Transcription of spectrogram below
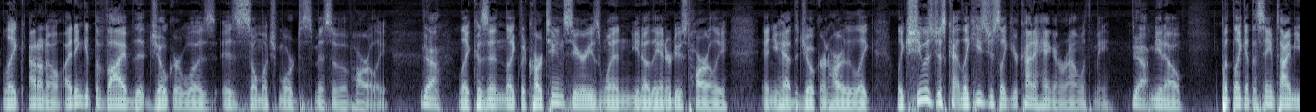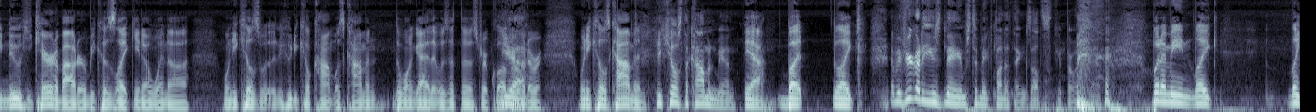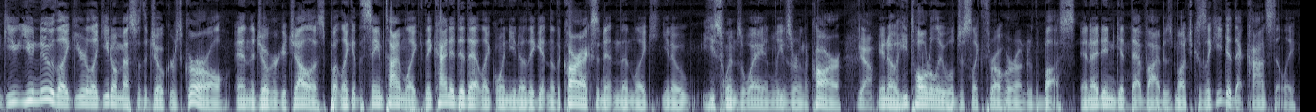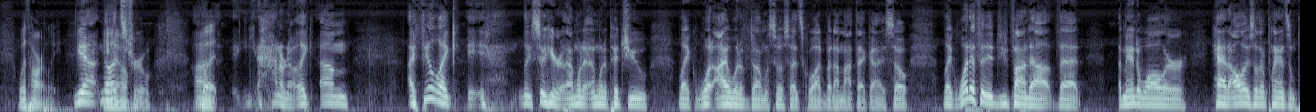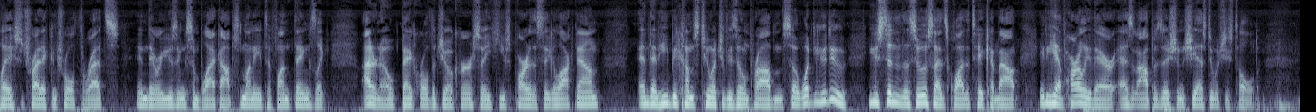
like I don't know. I didn't get the vibe that Joker was is so much more dismissive of Harley. Yeah, Like, because in like the cartoon series, when you know they introduced Harley, and you had the Joker and Harley, like like she was just kind like he's just like you're kind of hanging around with me, yeah, you know. But like at the same time, you knew he cared about her because like you know when uh when he kills who would he kill? Com was Common the one guy that was at the strip club Yeah. or whatever. When he kills Common, he kills the common man. yeah. But like I mean, if you're going to use names to make fun of things, I'll just keep throwing it there. But I mean, like, like you you knew like you're like you don't mess with the Joker's girl, and the Joker get jealous. But like at the same time, like they kind of did that like when you know they get into the car accident, and then like you know he swims away and leaves her in the car. Yeah. you know he totally will just like throw her under the bus, and I didn't get that vibe as much because like he did that constantly with Harley. Yeah, no, that's know. true. But- I don't know. Like, um, I feel like, eh, like so. Here, I'm gonna I'm gonna pitch you like what I would have done with Suicide Squad, but I'm not that guy. So, like, what if it, you found out that Amanda Waller had all these other plans in place to try to control threats, and they were using some Black Ops money to fund things like I don't know, bankroll the Joker so he keeps part of the city lockdown. and then he becomes too much of his own problem. So what do you do? You send the Suicide Squad to take him out, and you have Harley there as an opposition. She has to do what she's told.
